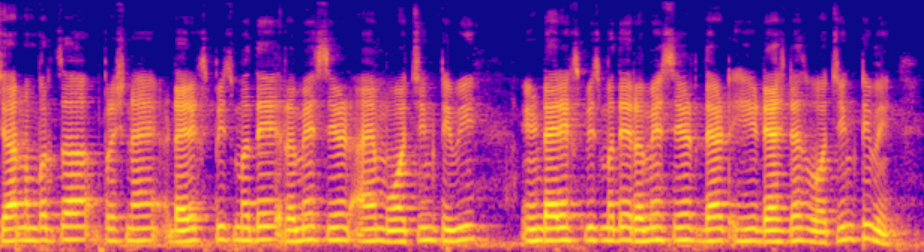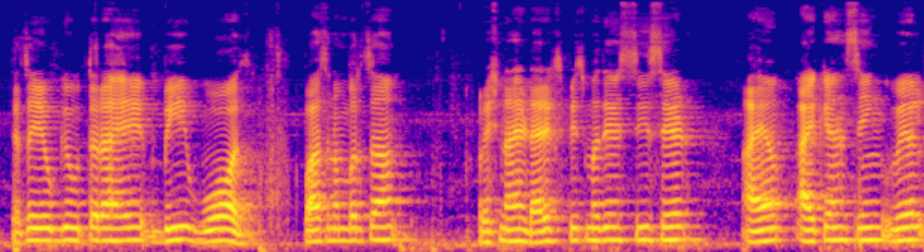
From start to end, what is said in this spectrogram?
चार नंबरचा प्रश्न आहे डायरेक्ट स्पीचमध्ये Ramesh said I am watching T V indirect स्पीचमध्ये Ramesh said that he dash dash watching T V त्याचं योग्य उत्तर आहे बी वॉज पाच नंबरचा प्रश्न आहे डायरेक्ट स्पीचमध्ये she said I am I can sing well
